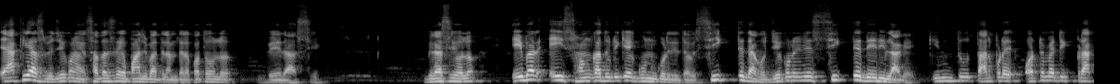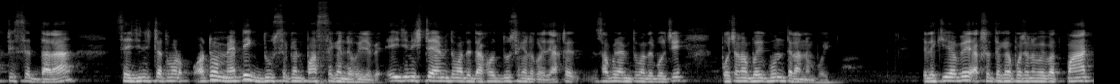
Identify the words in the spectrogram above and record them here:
একই আসবে যে কোনো সাতাশি থেকে পাঁচ বাদ দিলাম। তাহলে কত হলো? বিরাশি। বিরাশি হলো। এবার এই সংখ্যা দুটিকে গুণ করে দিতে হবে। শিখতে দেখো, যে কোনো জিনিস শিখতে দেরি লাগে, কিন্তু তারপরে অটোমেটিক প্র্যাকটিসের দ্বারা সেই জিনিসটা তোমার অটোমেটিক দু সেকেন্ড পাঁচ সেকেন্ডে হয়ে যাবে। এই জিনিসটাই আমি তোমাদের দেখো, দু সেকেন্ডে করে দিই। একটা সাপোজ আমি তোমাদের বলছি পঁচানব্বই গুণ তিরানব্বই। তাহলে কী হবে? একশো থেকে পঁচানব্বই বাদ পাঁচ,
